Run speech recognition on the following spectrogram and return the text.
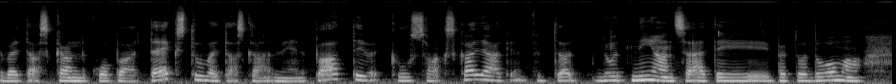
vai tā skan kopā ar tekstu, vai tā skan viena pati, vai klusāk, skaļāk. Tā ļoti niansēti par to domā. uh,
